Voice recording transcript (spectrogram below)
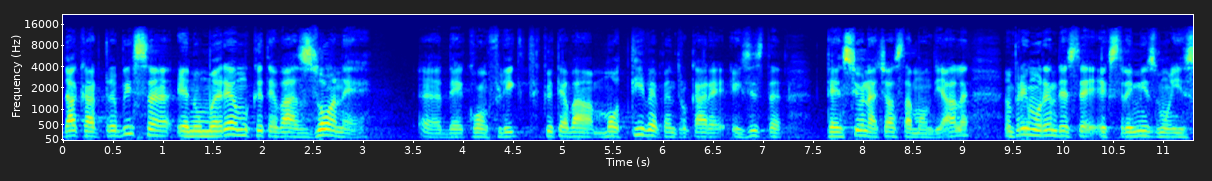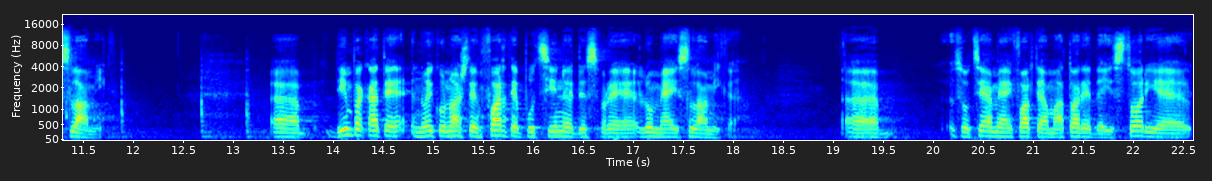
dacă ar trebui să enumerăm câteva zone eh, de conflict, câteva motive pentru care există tensiunea aceasta mondială, în primul rând este extremismul islamic. Ehm, din păcate, noi cunoaștem foarte puține despre lumea islamică. Ehm, soția mea e foarte amatoare de istorie,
